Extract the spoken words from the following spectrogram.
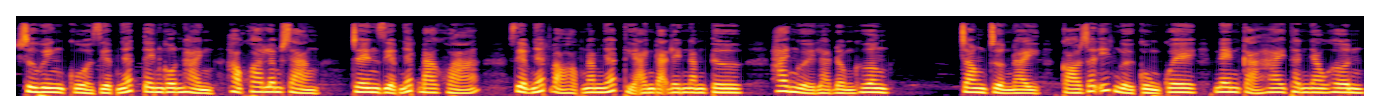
Sư huynh của Diệp Nhất tên Ngôn Hành, học khoa lâm sàng, trên Diệp Nhất ba khóa. Diệp Nhất vào học năm nhất thì anh đã lên năm tư, hai người là đồng hương. Trong trường này có rất ít người cùng quê nên cả hai thân nhau hơn.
